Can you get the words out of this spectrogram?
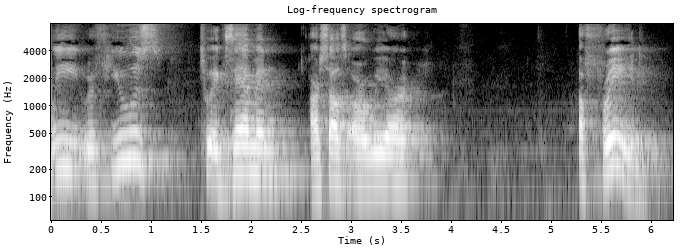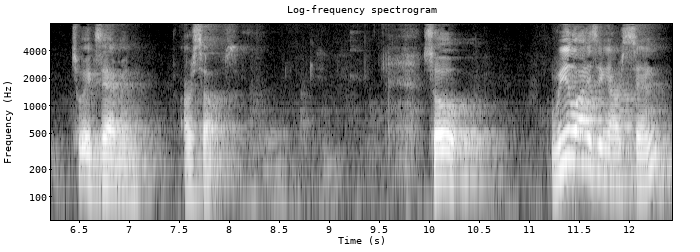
we refuse to examine ourselves or we are afraid to examine ourselves. So, realizing our sin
